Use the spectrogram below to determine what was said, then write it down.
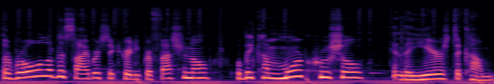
the role of the cybersecurity professional will become more crucial in the years to come.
